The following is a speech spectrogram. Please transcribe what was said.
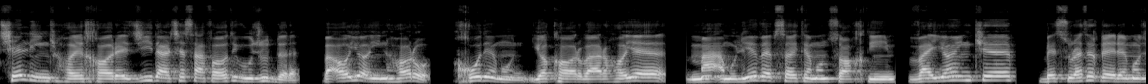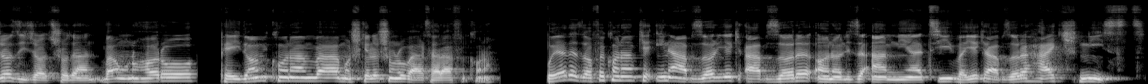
چه لینک های خارجی در چه صفحاتی وجود داره و آیا اینها رو خودمون یا کاربرهای معمولی وبسایتمون ساختیم و یا اینکه به صورت غیر مجاز ایجاد شدن و اونها رو پیدا می‌کنم و مشکلشون رو برطرف می‌کنم. باید اضافه کنم که این ابزار یک ابزار آنالیز امنیتی و یک ابزار هک نیست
